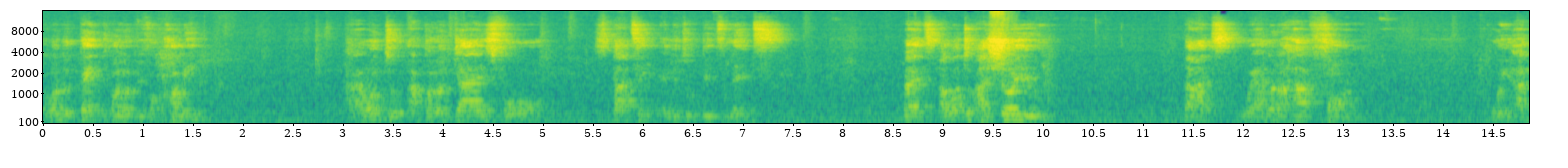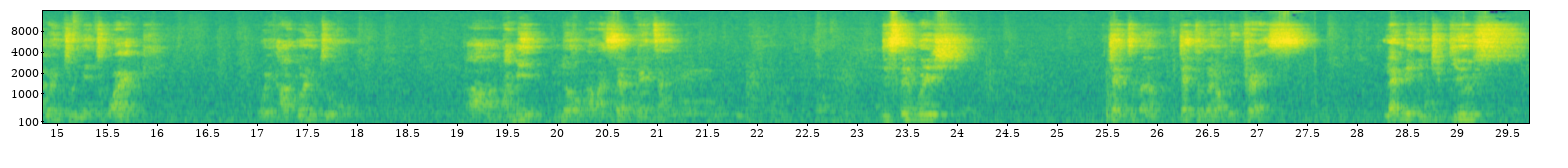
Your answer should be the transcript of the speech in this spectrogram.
I want to thank all of you for coming, and I want to apologize for starting a little bit late. But I want to assure you that we are going to have fun. We are going to network. We are going to, uh, I mean, know ourselves better. Distinguished gentlemen, gentlemen of the press, let me introduce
